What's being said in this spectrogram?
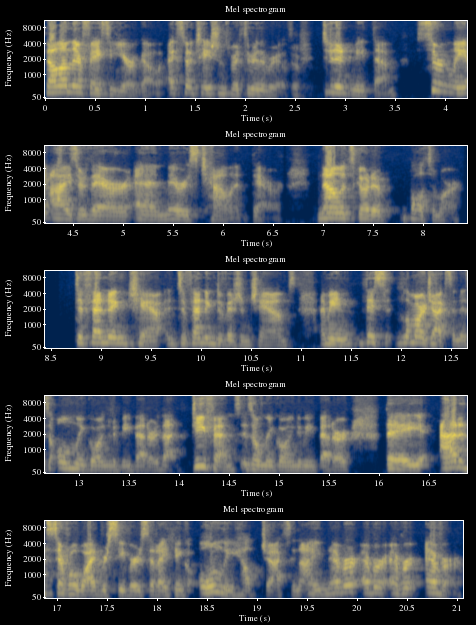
fell on their face a year ago. Expectations were through the roof. Yep. Didn't meet them. Certainly, eyes are there, and there is talent there. Now let's go to Baltimore. Defending champ, defending division champs. I mean, this Lamar Jackson is only going to be better. That defense is only going to be better. They added several wide receivers that I think only help Jackson. I never, ever, ever, ever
